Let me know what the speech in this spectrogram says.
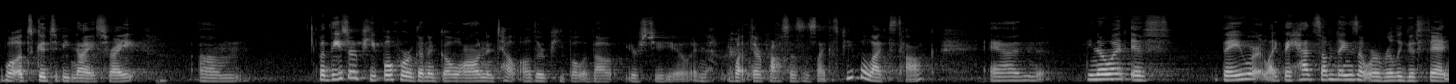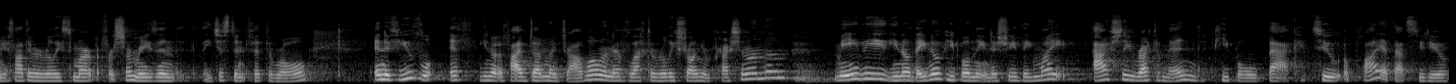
well it's good to be nice right? Um, but these are people who are going to go on and tell other people about your studio and what their process is like because people like to talk. And you know what? If they were like they had some things that were a really good fit and you thought they were really smart but for some reason they just didn't fit the role. And if you've if you know if i've done my job well and i've left a really strong impression on them maybe you know they know people in the industry they might actually recommend people back to apply at that studio.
